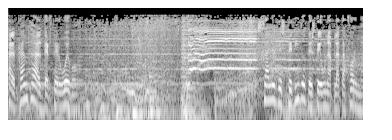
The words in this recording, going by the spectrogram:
Alcanza al tercer huevo. Sale despedido desde una plataforma.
